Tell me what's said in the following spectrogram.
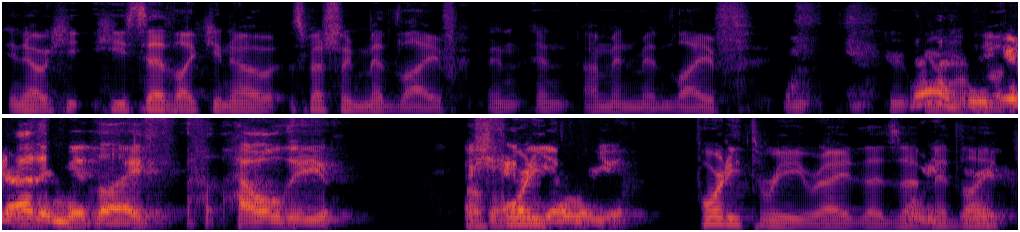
you know, he he said like you know, especially midlife, and and I'm in midlife. You're, no, you're not in midlife. How old are you? Oh, Actually, oh, 40, how young are you? 43, right? Is that 43. midlife?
